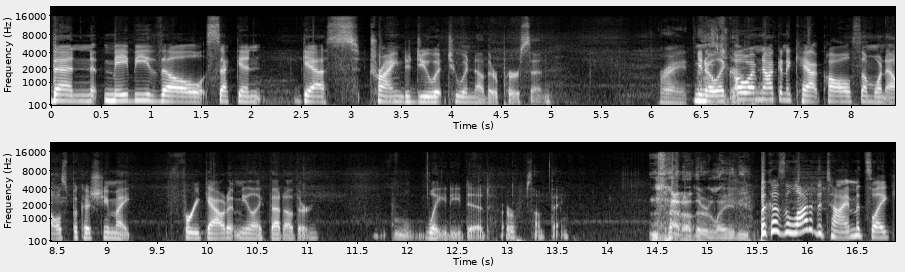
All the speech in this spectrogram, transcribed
then maybe they'll second guess trying to do it to another person. Right. You know, like, good oh, I'm not going to catcall someone else because she might freak out at me like that other lady did or something. that other lady. Because a lot of the time it's like,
